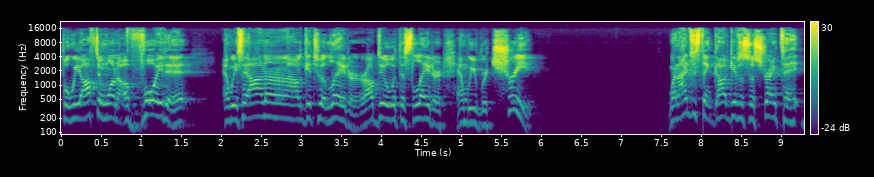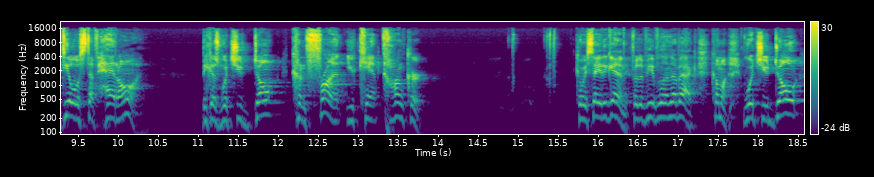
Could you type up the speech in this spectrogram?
but we often want to avoid it. And we say, oh, no, no, no, I'll get to it later, or I'll deal with this later. And we retreat. When I just think God gives us the strength to deal with stuff head on. Because what you don't confront, you can't conquer. Can we say it again for the people in the back? Come on. What you don't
